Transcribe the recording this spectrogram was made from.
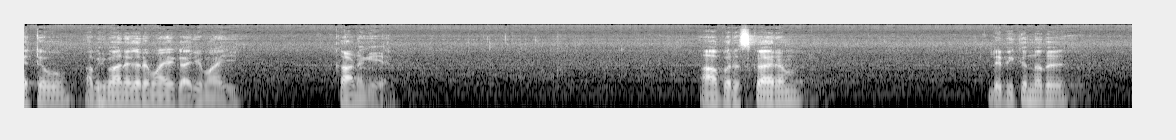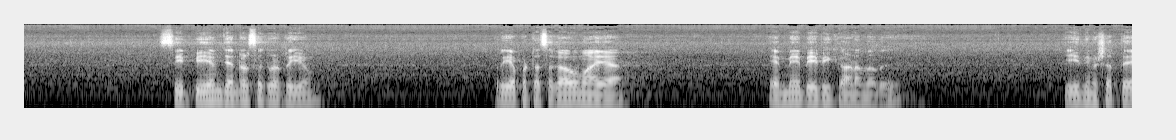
ഏറ്റവും അഭിമാനകരമായ കാര്യമായി കാണുകയാണ്. ആ പുരസ്കാരം ലഭിക്കുന്നത് സി പി എം ജനറൽ സെക്രട്ടറിയും പ്രിയപ്പെട്ട സഖാവുമായ എം എ ബേബി കാണുന്നത് ഈ നിമിഷത്തെ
